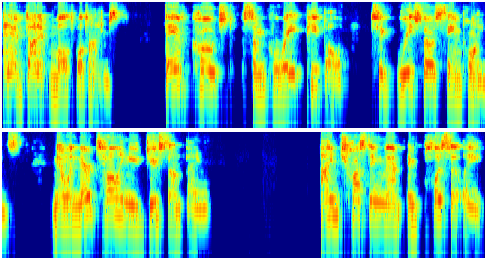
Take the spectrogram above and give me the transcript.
and have done it multiple times. They have coached some great people to reach those same points. Now, when they're telling you do something, I'm trusting them implicitly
